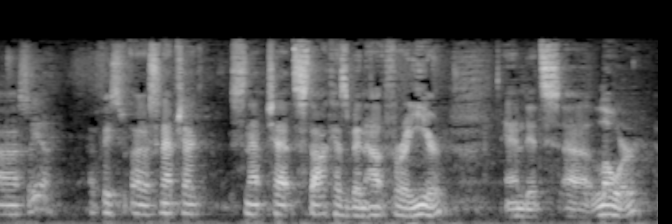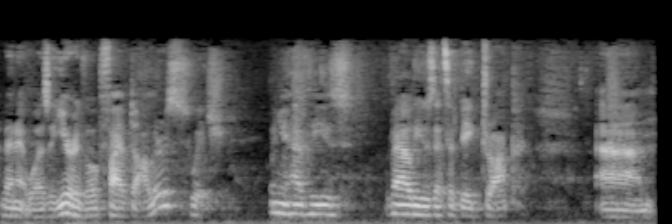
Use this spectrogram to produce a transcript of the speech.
Uh, so yeah, Facebook, uh, Snapchat Snapchat stock has been out for a year, and it's uh, lower than it was a year ago, $5, which when you have these values, that's a big drop. Um,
